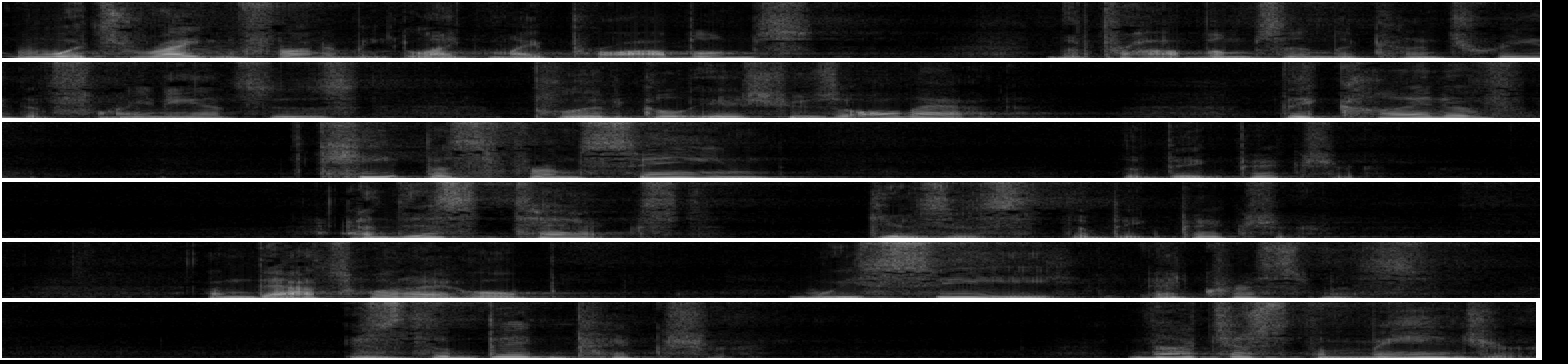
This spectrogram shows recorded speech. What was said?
what's right in front of me, like my problems, the problems in the country, the finances, political issues, all that. They kind of keep us from seeing the big picture. And this text gives us the big picture. And that's what I hope we see at Christmas is the big picture. Not just the manger,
